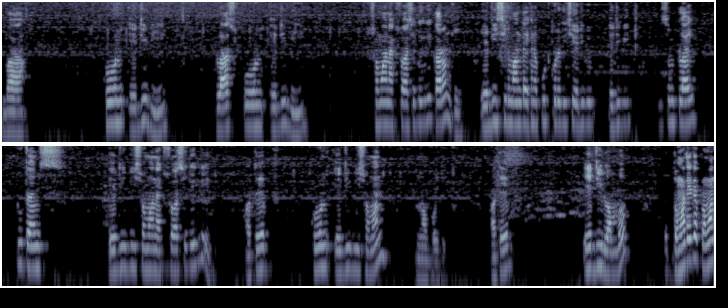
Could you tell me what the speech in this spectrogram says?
বা কোণ এডিবি প্লাস কোণ এডিবি সমান একশো আশি ডিগ্রি। কারণ কি? এডিসির মানটা এখানে পুট করে দিচ্ছি ADB ADB simply two times ADB সমান একশো আশি ডিগ্রি অতএব কোণ এডিবি সমান নব্বই ডিগ্রি অতএব এডি লম্ব। তোমাদের এটা প্রমাণ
